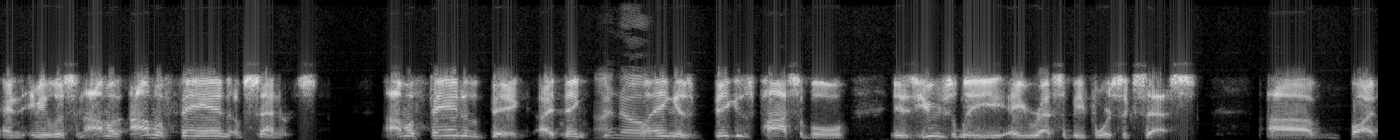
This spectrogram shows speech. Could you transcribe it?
and I mean, listen, I'm a I'm a fan of centers. I'm a fan of the big. I think I playing as big as possible is usually a recipe for success. Uh, but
